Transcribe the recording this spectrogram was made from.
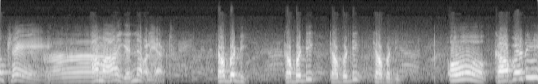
ஓகே. ஆமா என்ன விளையாட்டு? கபடி. கபடி கபடி கபடி. ஓ கபடி.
